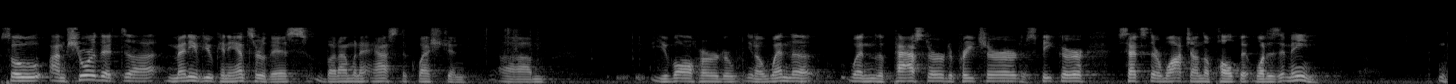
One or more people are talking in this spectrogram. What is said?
So I'm sure that uh, many of you can answer this, but I'm going to ask the question. Um, you've all heard, or, you know, when the when the pastor, the preacher, the speaker sets their watch on the pulpit, what does it mean?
